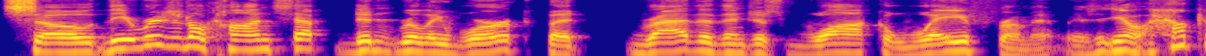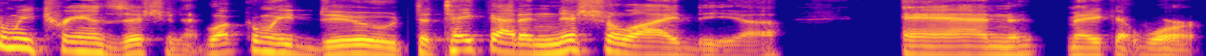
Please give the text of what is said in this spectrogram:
So the original concept didn't really work, but rather than just walk away from it, you know, how can we transition it? What can we do to take that initial idea and make it work?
